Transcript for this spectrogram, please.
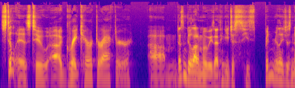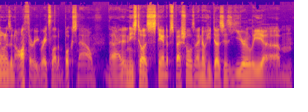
still is too, a great character actor. Um, doesn't do a lot of movies. I think he just he's been really just known as an author. He writes a lot of books now, uh, and he still has stand-up specials. And I know he does his yearly. Um,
